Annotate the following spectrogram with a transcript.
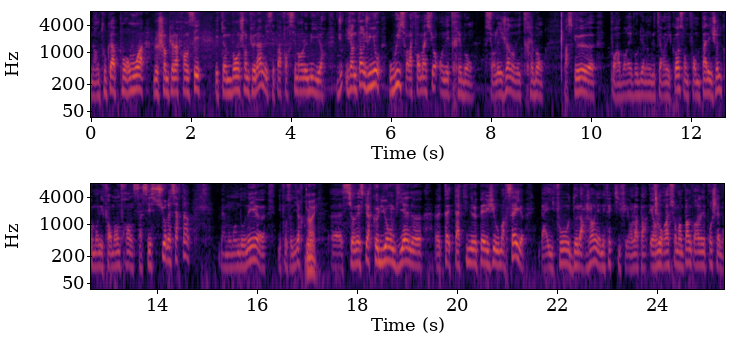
Mais en tout cas, pour moi, le championnat français est un bon championnat, mais c'est pas forcément le meilleur. J'entends Junio, oui, sur la formation, on est très bon. Sur les jeunes, on est très bon. Parce que pour avoir évolué en Angleterre, en Écosse, on ne forme pas les jeunes comme on les forme en France. Ça, c'est sûr et certain. Mais à un moment donné, euh, il faut se dire que ouais. euh, si on espère que Lyon vienne euh, taquiner le PSG ou Marseille, bah, il faut de l'argent et un effectif. Et on l'a pas. Et on l'aura sûrement pas encore l'année prochaine.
